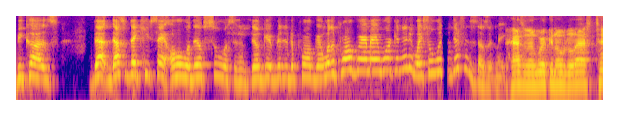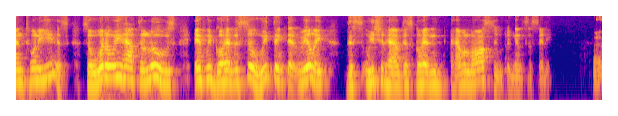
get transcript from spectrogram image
Because that, that's what they keep saying, oh, well, they'll sue us and they'll get rid of the program. Well, the program ain't working anyway, so what difference does it make? It hasn't been working over the last 10, 20 years. So what do we have to lose if we go ahead and sue? We think that really this, we should have, just go ahead and have a lawsuit against the city. Right.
